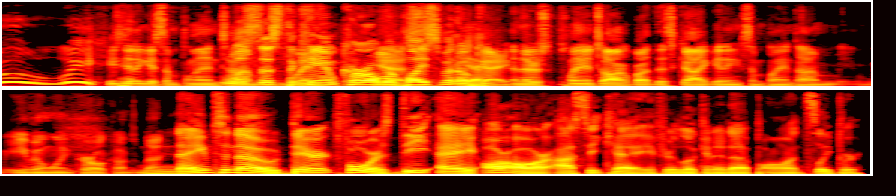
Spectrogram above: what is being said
Shoo-wee. He's going to get some playing time. Was this the when- Cam Curl Yes. replacement? Yeah. Okay. And there's plenty of talk about this guy getting some playing time even when Curl comes back. Name to know, Darrick Forrest, D A R R I C K, if you're looking it up on Sleeper.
